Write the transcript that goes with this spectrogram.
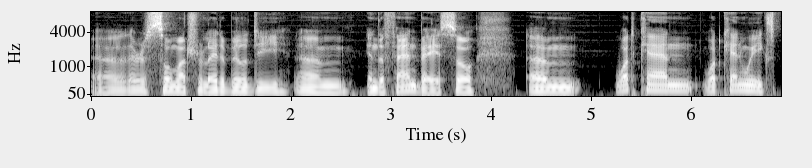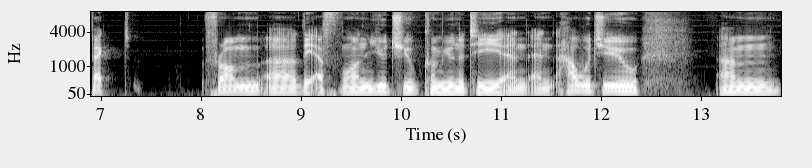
Uh, there is so much relatability um, in the fan base. So, um, what can what can we expect from uh, the F1 YouTube community, and and how would you um,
